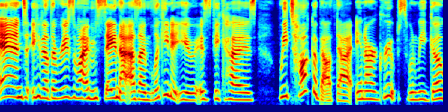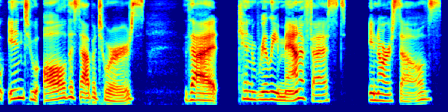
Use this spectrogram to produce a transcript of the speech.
and you know the reason why I'm saying that as I'm looking at you is because we talk about that in our groups when we go into all the saboteurs that can really manifest in ourselves.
